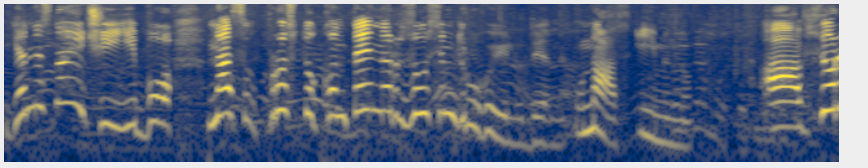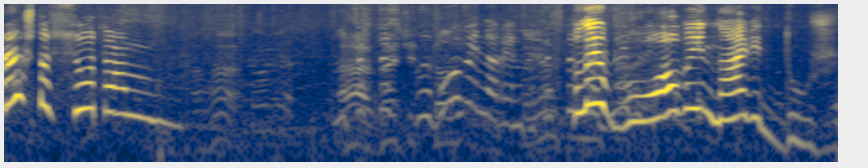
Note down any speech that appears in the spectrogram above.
Я не знаю, чи її, бо в нас просто контейнер зовсім другої людини. У нас іменно. А все решта, все там Впливовий на ринку, це впливовий навіть дуже.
